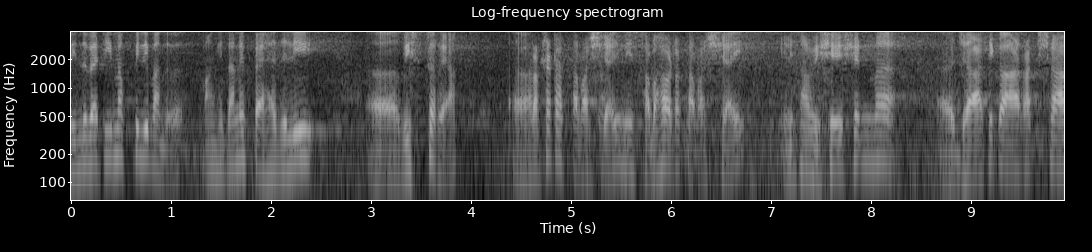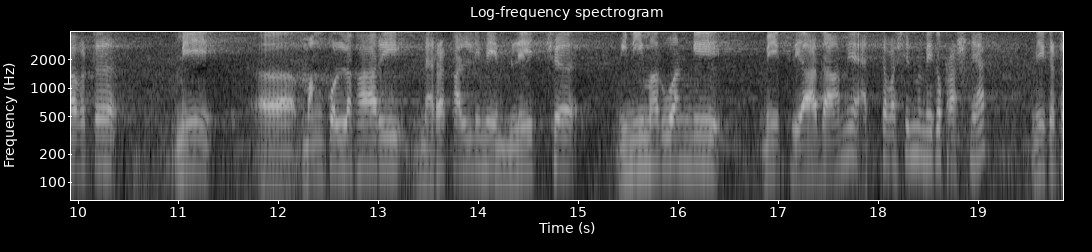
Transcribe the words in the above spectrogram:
බිඳ වැටීමක් පිළිබඳව මං හිතන්නේ පැහැදිලි අ, විස්තරයක් අ, රටටත් අවශ්‍යයි මේ සභාවටත් අවශ්‍යයි. එනිසා විශේෂෙන්ම අ, ජාතික ආරක්ෂාවට මේ අ, මංකොල්ලකාරී මැරකල්ලි මේ म्लेච්ච මිනිමරුවන්ගේ මේ ක්‍රියාදාමය ඇත්ත වශයෙන්ම මේක ප්‍රශ්නයක් මේකට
